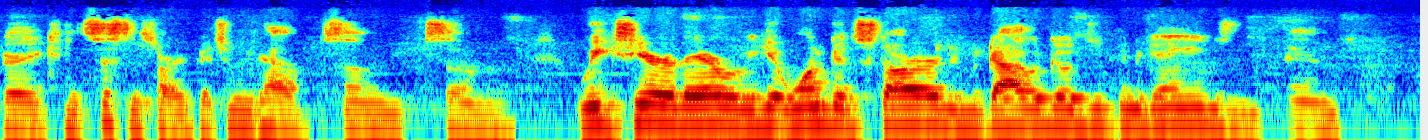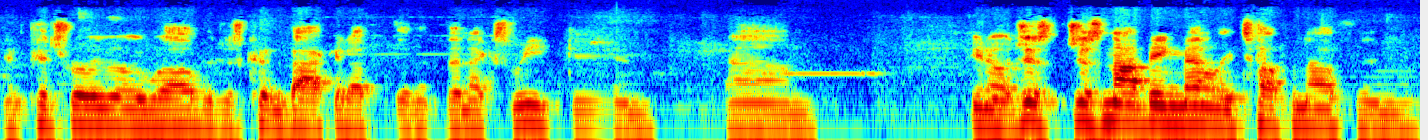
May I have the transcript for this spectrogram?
very consistent starting pitching. We'd have some some weeks here or there where we get one good start and the guy would go deep into games and, and, and pitch really, really well, but just couldn't back it up the, the next week. And, um, you know, just, just not being mentally tough enough. And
